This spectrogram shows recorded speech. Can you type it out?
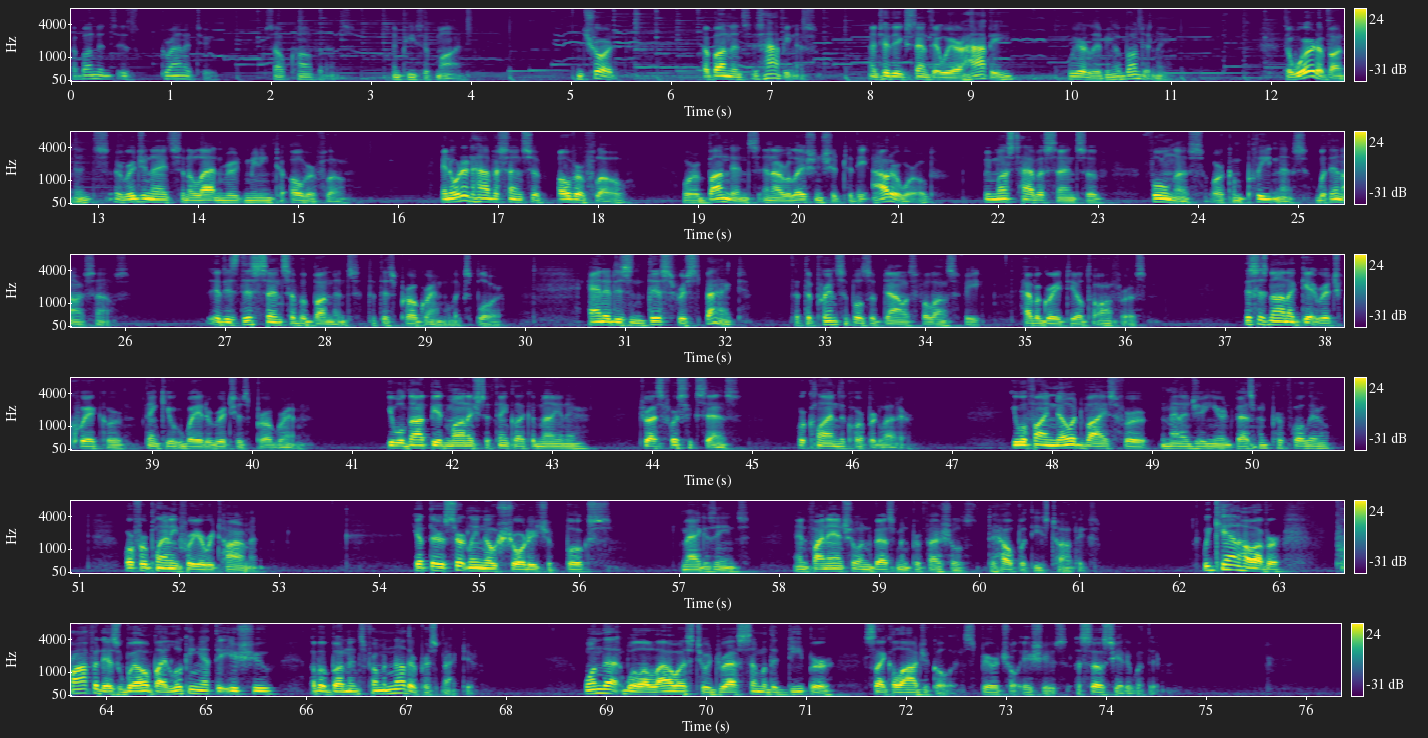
Abundance is gratitude, self confidence, and peace of mind. In short, abundance is happiness, and to the extent that we are happy, we are living abundantly. The word abundance originates in a Latin root meaning to overflow. In order to have a sense of overflow or abundance in our relationship to the outer world, we must have a sense of fullness or completeness within ourselves. It is this sense of abundance that this program will explore. And it is in this respect that the principles of Taoist philosophy have a great deal to offer us. This is not a get rich quick or think your way to riches program. You will not be admonished to think like a millionaire, dress for success, or climb the corporate ladder. You will find no advice for managing your investment portfolio or for planning for your retirement. Yet there is certainly no shortage of books, magazines, and financial investment professionals to help with these topics. We can, however, profit as well by looking at the issue of abundance from another perspective, one that will allow us to address some of the deeper psychological and spiritual issues associated with it.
